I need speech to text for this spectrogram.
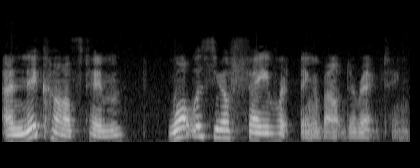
And Nick asked him, what was your favorite thing about directing?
